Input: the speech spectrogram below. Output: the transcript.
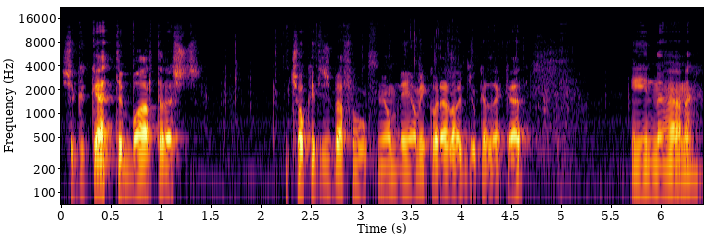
És akkor kettő barteres csokit is be fogunk nyomni, amikor eladjuk ezeket. Innen.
